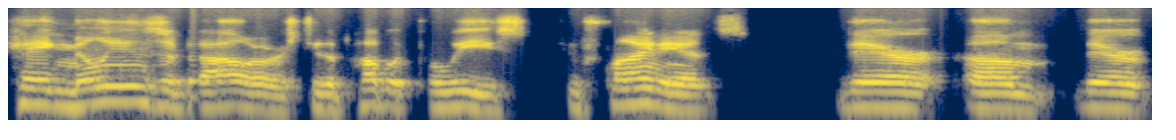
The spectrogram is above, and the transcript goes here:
paying millions of dollars to the public police to finance their um, their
